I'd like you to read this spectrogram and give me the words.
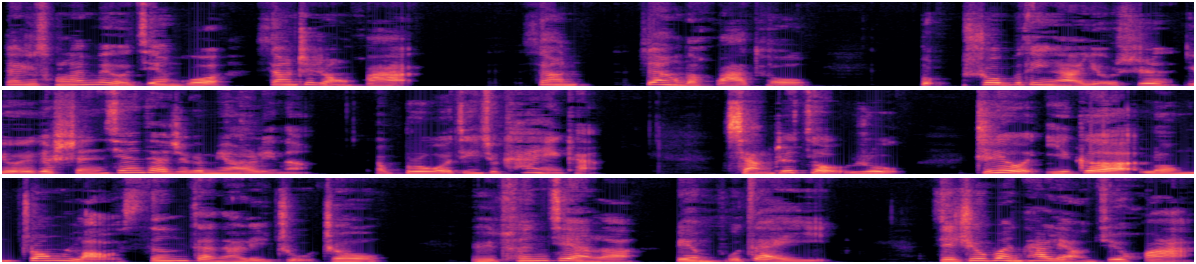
但是从来没有见过像这种话，像这样的话头，不说不定啊，有时有一个神仙在这个庙里呢。不如我进去看一看。想着走入，只有一个笼中老僧在那里煮粥。雨村见了便不在意，及至问他两句话，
